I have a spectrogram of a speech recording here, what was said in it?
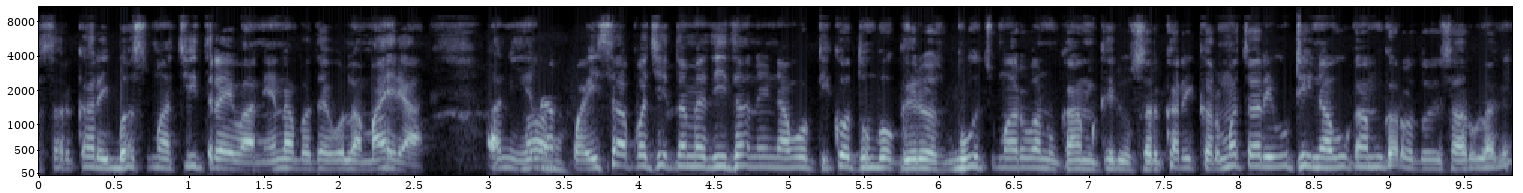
સરકારી બસમાં ચિતરાવ્યા ને એના બધા ઓલા માર્યા. અને એના પૈસા પછી તમે દીધા ને આવો ટીકો થુંબો કર્યો બૂચ મારવાનું કામ કર્યું સરકારી કર્મચારી ઉઠીને આવું કામ કરો તો એ સારું લાગે?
